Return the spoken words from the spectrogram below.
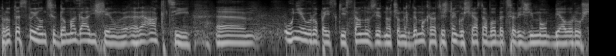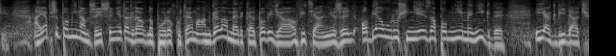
protestujący domagali się reakcji em, Unii Europejskiej, Stanów Zjednoczonych, demokratycznego świata wobec reżimu Białorusi. A ja przypominam, że jeszcze nie tak dawno, pół roku temu, Angela Merkel powiedziała oficjalnie, że o Białorusi nie zapomnimy nigdy. I jak widać,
